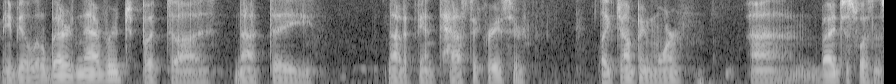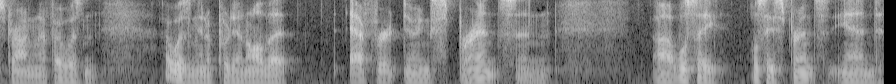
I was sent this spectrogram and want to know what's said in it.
maybe a little better than average, but uh, not a not a fantastic racer. Like jumping more, uh, but I just wasn't strong enough. I wasn't I wasn't going to put in all that effort doing sprints and uh, we'll say we'll say sprints and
